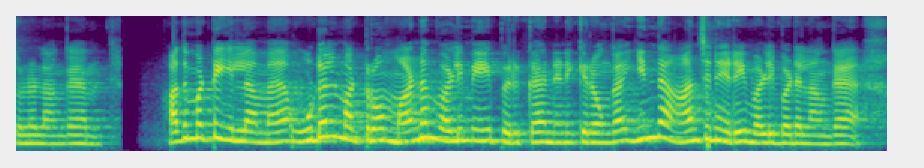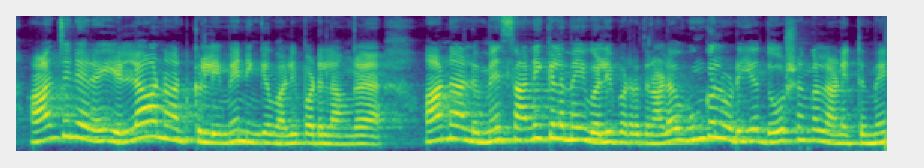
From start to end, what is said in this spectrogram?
சொல்லலாங்க. அது மட்டும் இல்லாமல் உடல் மற்றும் மனம் வலிமையை பெருக்க நினைக்கிறவங்க இந்த ஆஞ்சநேயரை வழிபடலாங்க. ஆஞ்சநேயரை எல்லா நாட்கள்லையுமே நீங்கள் வழிபடலாங்க. ஆனாலுமே சனிக்கிழமை வழிபடுறதுனால உங்களுடைய தோஷங்கள் அனைத்துமே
